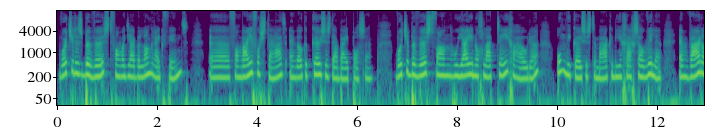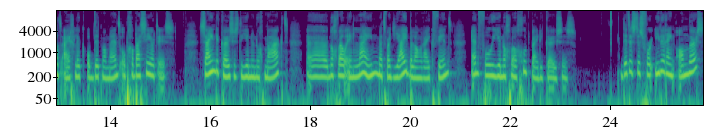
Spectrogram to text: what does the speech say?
Word je dus bewust van wat jij belangrijk vindt, uh, van waar je voor staat en welke keuzes daarbij passen. Word je bewust van hoe jij je nog laat tegenhouden om die keuzes te maken die je graag zou willen en waar dat eigenlijk op dit moment op gebaseerd is. Zijn de keuzes die je nu nog maakt uh, nog wel in lijn met wat jij belangrijk vindt en voel je je nog wel goed bij die keuzes? Dit is dus voor iedereen anders.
